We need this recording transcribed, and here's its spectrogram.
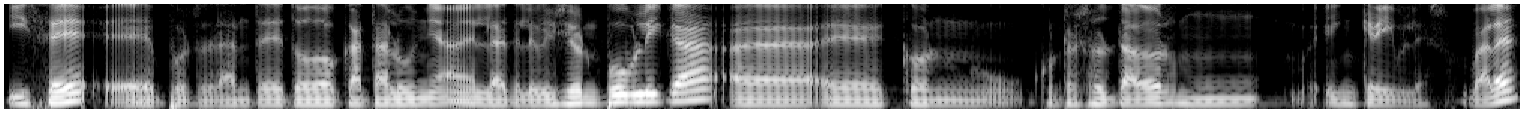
hice eh, pues delante de todo Cataluña en la televisión pública eh, eh, con, con resultados increíbles, ¿vale?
